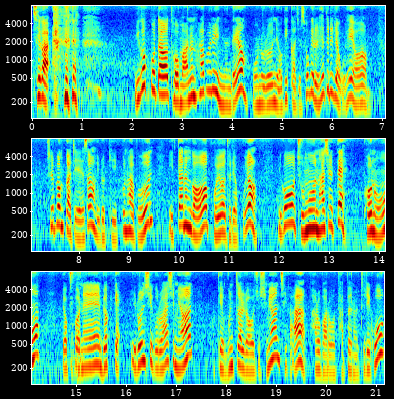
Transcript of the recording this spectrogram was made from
제가 이것보다 더 많은 화분이 있는데요. 오늘은 여기까지 소개를 해드리려고 해요. 7번까지 해서 이렇게 이쁜 화분 있다는 거 보여드렸고요. 이거 주문하실 때 번호 몇 번에 몇 개 이런 식으로 하시면 그렇게 문자를 넣어주시면 제가 바로바로 답변을 드리고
